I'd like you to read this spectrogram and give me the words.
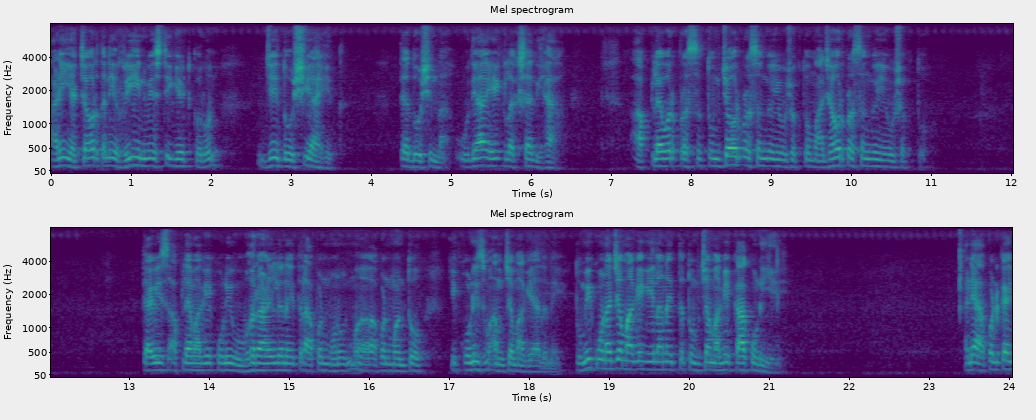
आणि ह्याच्यावर त्यांनी रिइन्व्हेस्टिगेट करून जे दोषी आहेत त्या दोषींना उद्या एक लक्षात घ्या. आपल्यावर प्रस तुमच्यावर प्रसंग येऊ शकतो माझ्यावर प्रसंग येऊ शकतो. त्यावेळेस आपल्या मागे कोणी उभं राहिलेलं नाही तर आपण म्हणून आपण म्हणतो की कोणीच आमच्या मागे आलं नाही. तुम्ही कोणाच्या मागे गेला नाहीत तर तुमच्या मागे का कोणी येईल? आणि आपण काय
